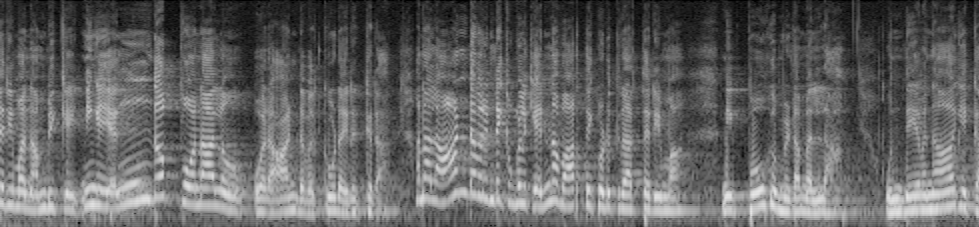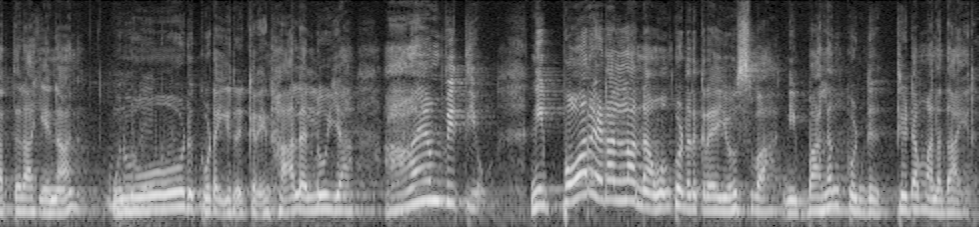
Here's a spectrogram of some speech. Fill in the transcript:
தெரியுமா நம்பிக்கை. நீங்க எங்க போனாலும் ஒரு ஆண்டவர் கூட இருக்கிறார். ஆனால் ஆண்டவர் இன்றைக்கு உங்களுக்கு என்ன வார்த்தை கொடுக்கிறார் தெரியுமா? நீ போகும் இடமெல்லாம் உன் தேவனாகிய கத்தராகிய நான் உன்னோடு கூட இருக்கிறேன். ஹால ஐ am வித்யோ நீ போற இடம்லாம் நான் உன் கூட இருக்கிறேன் யோசுவா. நீ பலம் கொண்டு திடமனதாயிரு.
